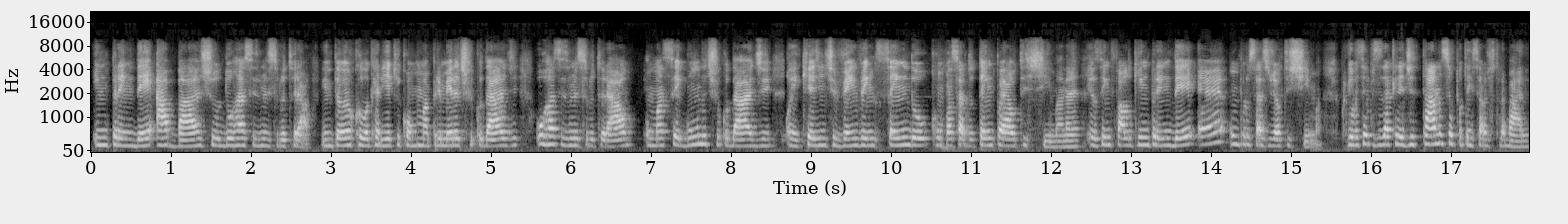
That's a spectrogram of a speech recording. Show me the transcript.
empreender abaixo do racismo estrutural. Então eu colocaria aqui como uma primeira dificuldade o racismo estrutural, uma segunda dificuldade é, que a gente vem vencendo com o passar do tempo é a autoestima, né? Eu sempre falo que empreender é um processo de autoestima, porque você precisa acreditar no seu potencial de trabalho,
